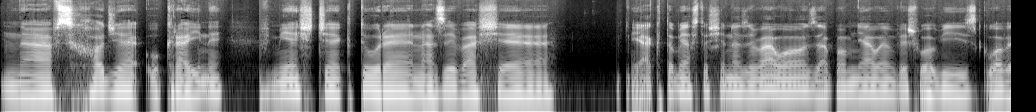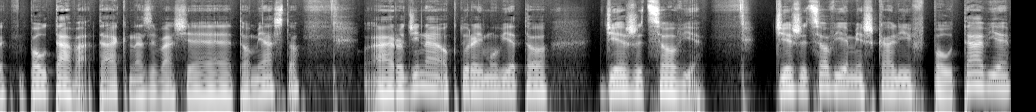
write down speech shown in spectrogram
na wschodzie Ukrainy w mieście, które nazywa się... Jak to miasto się nazywało? Zapomniałem, wyszło mi z głowy. Połtawa, tak nazywa się to miasto. A rodzina, o której mówię, to Dzierżycowie. Dzierżycowie mieszkali w Połtawie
